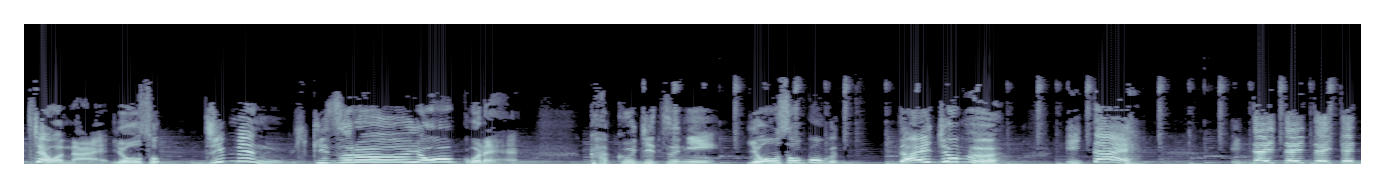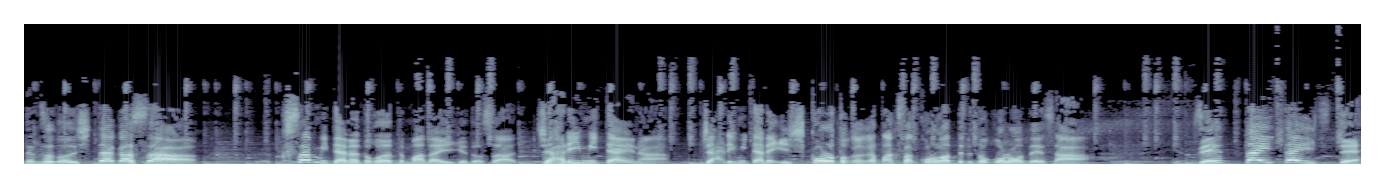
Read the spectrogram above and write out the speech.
いちゃわない？四足、地面引きずるよ、これ。確実に。四足歩行、大丈夫？痛い痛い痛い痛い痛いって、その下がさ、草みたいなとこだってまだいいけどさ、砂利みたいな、砂利みたいな石ころとかがたくさん転がってるところでさ、絶対痛いっつって。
